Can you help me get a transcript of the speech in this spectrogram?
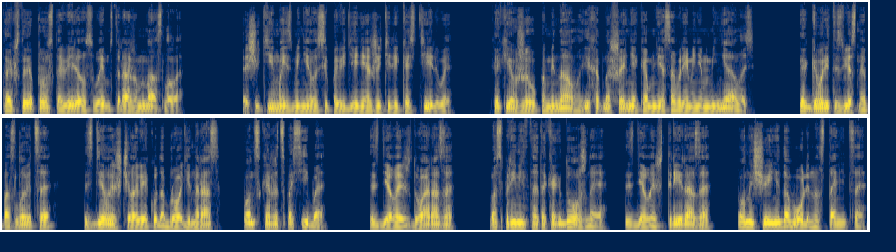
Так что я просто верил своим стражам на слово. Ощутимо изменилось и поведение жителей Костелевы. Как я уже упоминал, их отношение ко мне со временем менялось. Как говорит известная пословица, сделаешь человеку добро один раз, он скажет спасибо. Сделаешь два раза, воспримет это как должное. Сделаешь три раза, он еще и недоволен останется.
